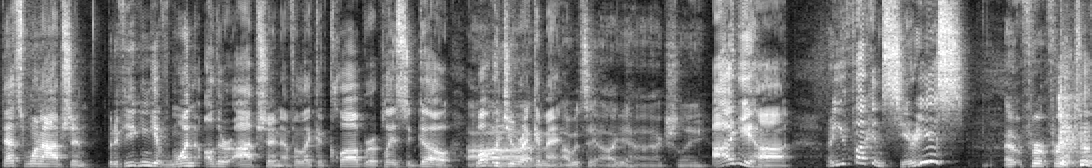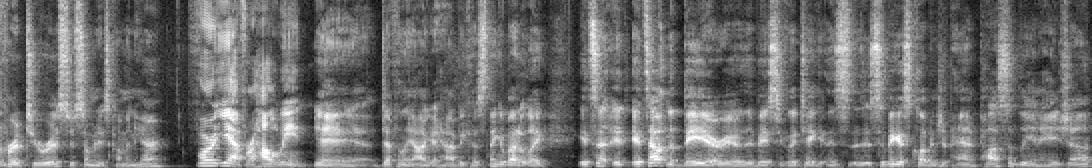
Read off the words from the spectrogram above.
That's one option. But if you can give one other option of like a club or a place to go, what would you Uh, recommend? I would say Ageha actually. Ageha? Are you fucking serious? Uh, for for for a tourist or somebody who's coming here. For yeah, for Halloween. Yeah, yeah, yeah. Definitely Ageha because think about it like it's a, it, it's out in the Bay Area. They basically take it. It's, it's the biggest club in Japan, possibly in Asia.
